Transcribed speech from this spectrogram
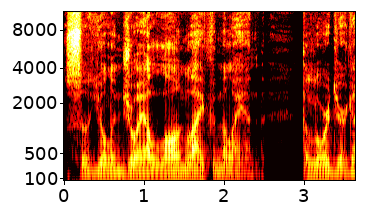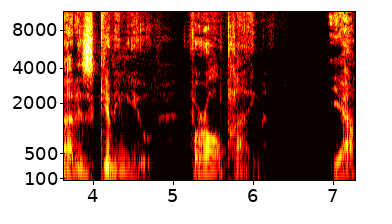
so you'll enjoy a long life in the land the Lord your God is giving you for all time. Yeah.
